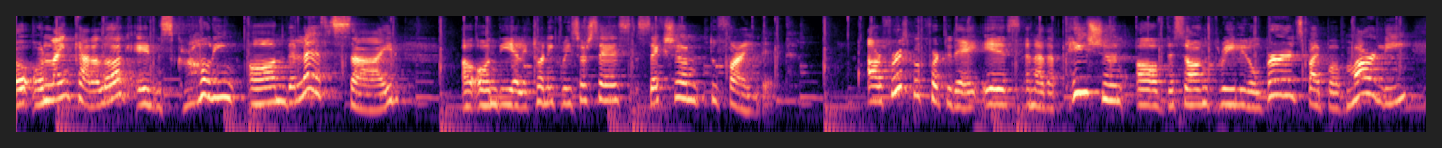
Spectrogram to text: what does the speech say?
online catalog and scrolling on the left side uh, on the electronic resources section to find it. Our first book for today is an adaptation of the song Three Little Birds by Bob Marley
